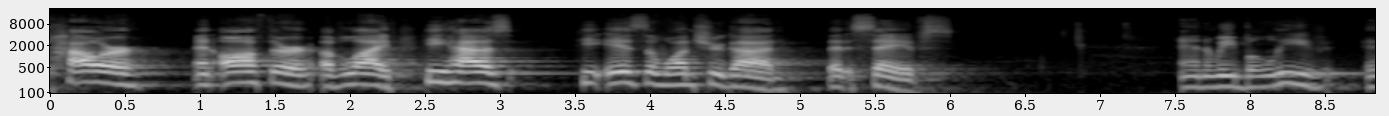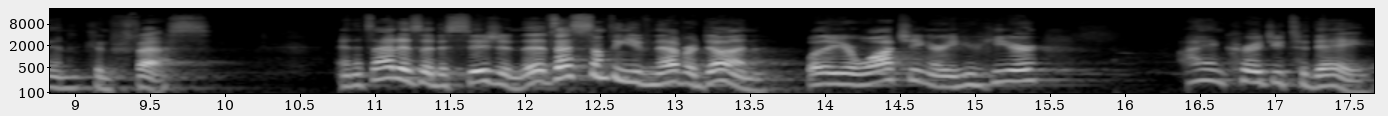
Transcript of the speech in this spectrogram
power and author of life. He, has, he is the one true God that it saves. And we believe and confess and if that is a decision, if that's something you've never done, whether you're watching or you're here, I encourage you today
